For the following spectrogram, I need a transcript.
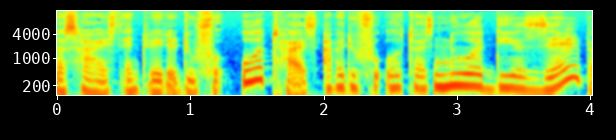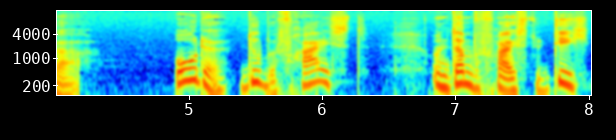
Das heißt, entweder du verurteilst, aber du verurteilst nur dir selber, oder du befreist, und dann befreist du dich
